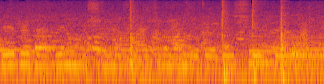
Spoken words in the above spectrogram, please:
배를 다리무시는 아주머니도 계시고.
